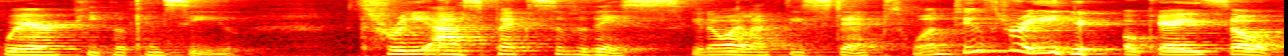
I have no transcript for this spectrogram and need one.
where people can see you. Three aspects of this. You know, I like these steps. One, two, three. okay, so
